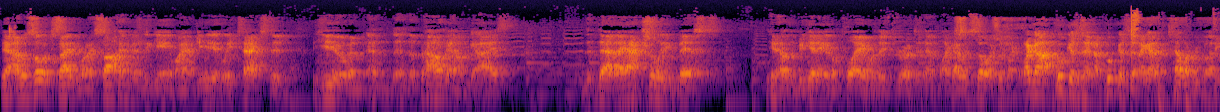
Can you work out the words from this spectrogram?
Yeah, I was so excited when I saw him in the game. I immediately texted you and, and, and the bow down guys that I actually missed you know, the beginning of the play where they threw it to him. Like I was so, was like, oh my god, Puka's in, a Puka's in. I got to tell everybody.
